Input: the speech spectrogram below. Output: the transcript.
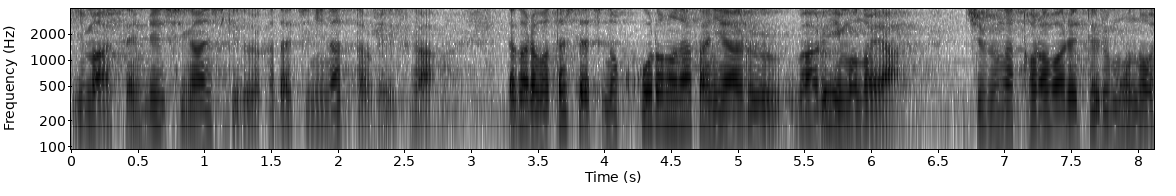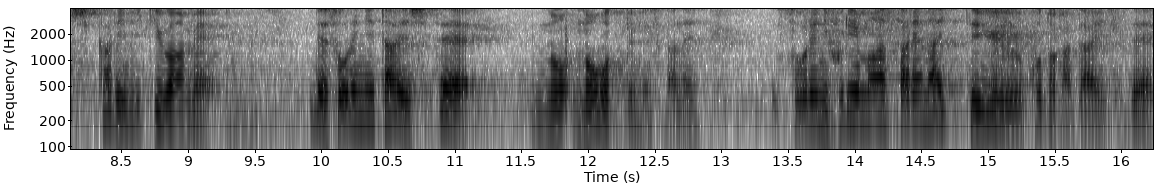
今洗礼志願式という形になったわけですがだから私たちの心の中にある悪いものや自分がとらわれているものをしっかり見極めでそれに対してノーっていうんですかね。それに振り回されないっていうことが大事で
